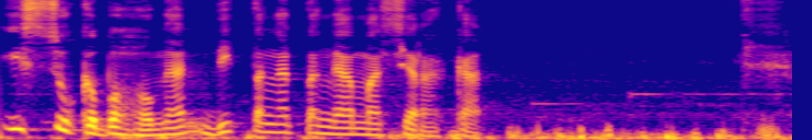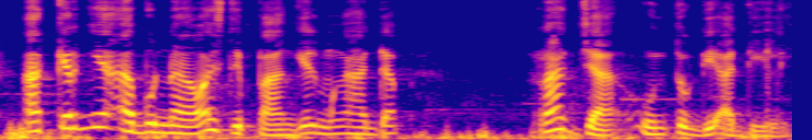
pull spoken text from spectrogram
isu kebohongan di tengah-tengah masyarakat. Akhirnya Abu Nawas dipanggil menghadap raja untuk diadili.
